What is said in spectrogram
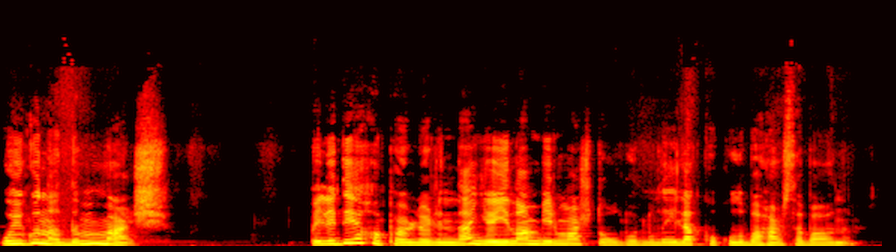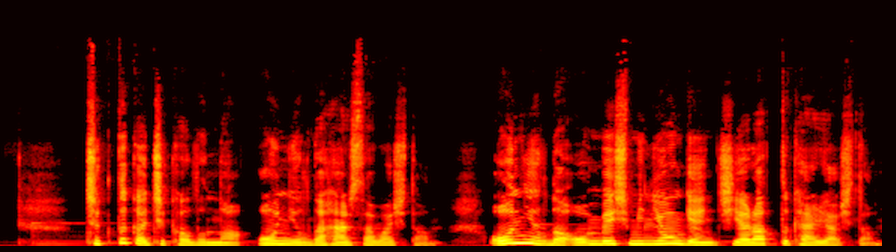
Uygun adım marş. Belediye hoparlöründen yayılan bir marş doldurdu leylak kokulu bahar sabahını. Çıktık açık alına 10 yılda her savaştan. 10 yılda 15 milyon genç yarattık her yaştan.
